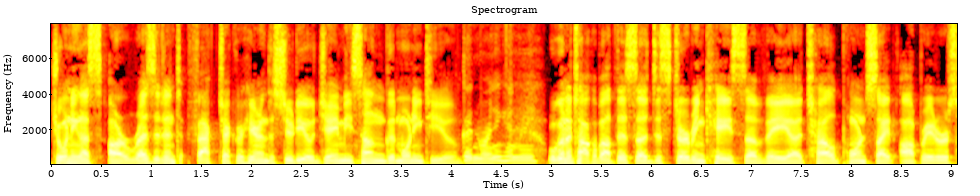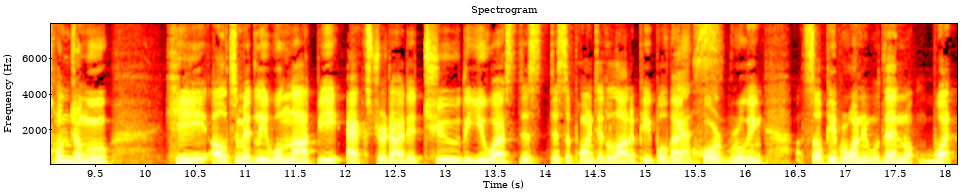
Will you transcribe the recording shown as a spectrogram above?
Joining us, our resident fact checker here in the studio, Jamie Sung. Good morning to you. Good morning, Henry. We're going to talk about this uh, disturbing case of a uh, child porn site operator, Son Jong-woo. He ultimately will not be extradited to the U.S. This disappointed a lot of people, that Yes. court ruling. So people are wondering, well, then what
